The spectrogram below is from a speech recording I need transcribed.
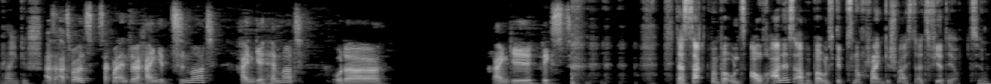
Reingeschweißt. Also als bei uns sagt man entweder reingezimmert, reingehämmert oder reingewichst. Das sagt man bei uns auch alles, aber bei uns gibt es noch reingeschweißt als vierte Option.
